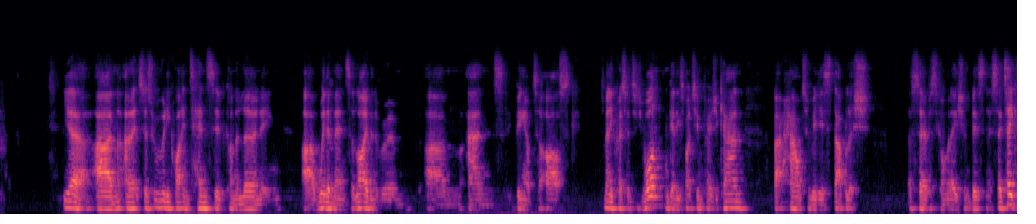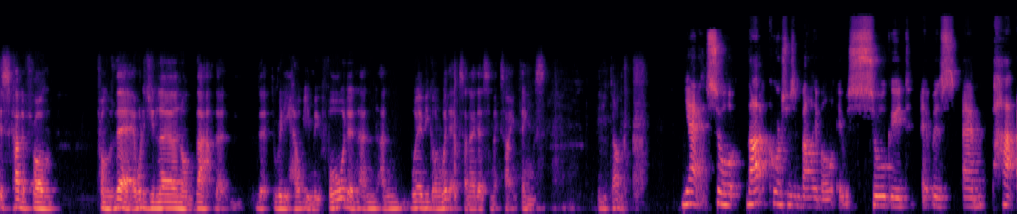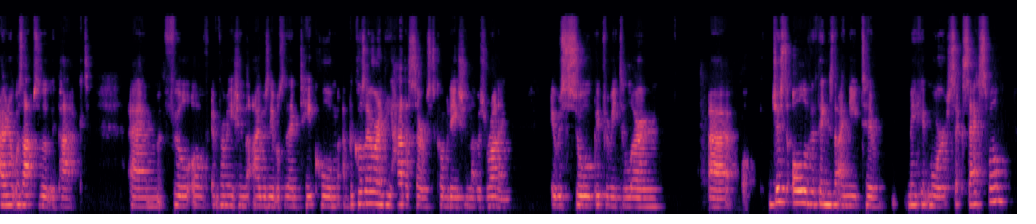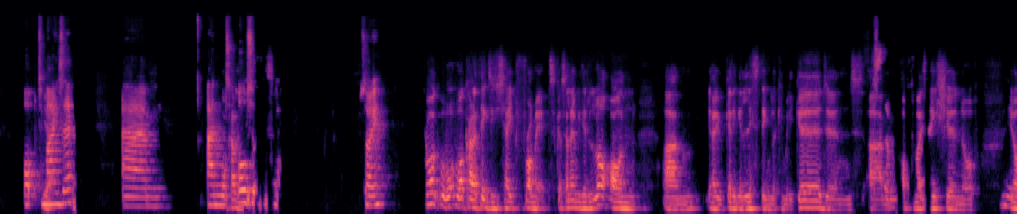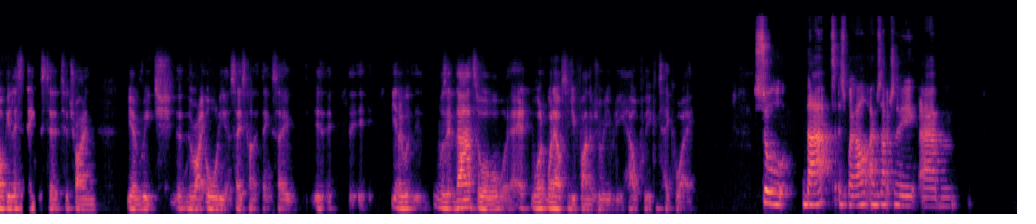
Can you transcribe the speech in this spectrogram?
Yeah, um, and it's just really quite intensive kind of learning uh, with a mentor live in the room um, and being able to ask as many questions as you want and get as much info as you can about how to really establish a service accommodation business. So take us kind of from from there. What did you learn on that that that really helped you move forward and and and where have you gone with it? Because I know there's some exciting things that you've done. Yeah, so that course was invaluable. It was so good. It was um packed, and it was absolutely packed um, full of information that I was able to then take home. And because I already had a service accommodation that was running, it was so good for me to learn uh, just all of the things that I need to make it more successful, optimize yeah. it, um, and also. Sorry. What, what, what, kind of things did you take from it? Because I know we did a lot on, um, you know, getting a listing looking really good and um, optimization of you know, of your listings to to try and you know reach the, right audience, those kind of things. So, it, it, you know, was it that, or what what else did you find that was really really helpful you could take away? So that as well, I was actually. Um,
